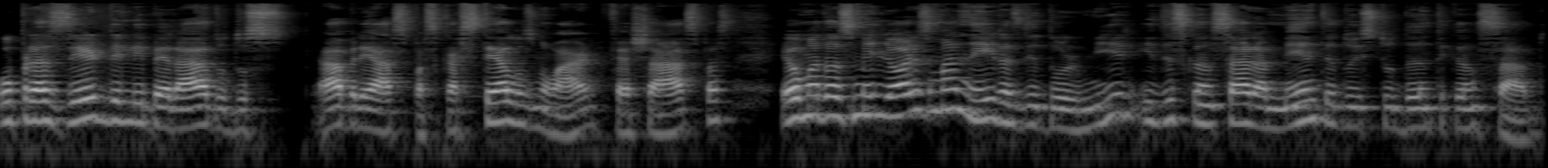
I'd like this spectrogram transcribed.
O prazer deliberado dos, abre aspas, castelos no ar, fecha aspas, é uma das melhores maneiras de dormir e descansar a mente do estudante cansado.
